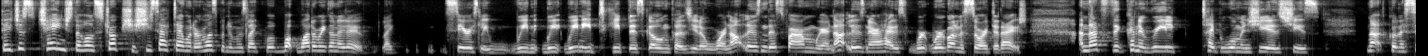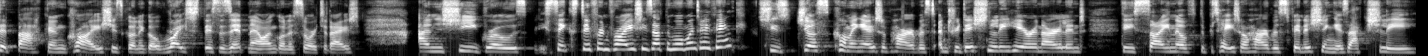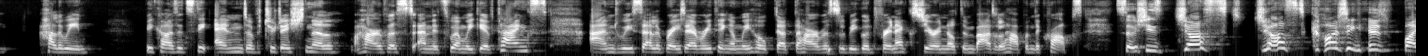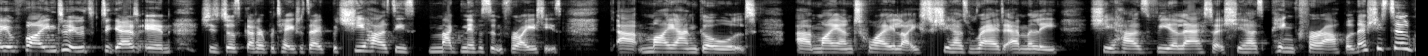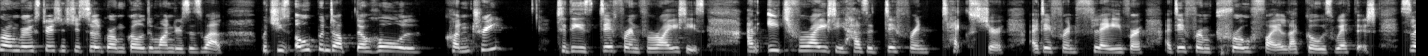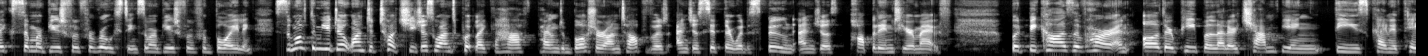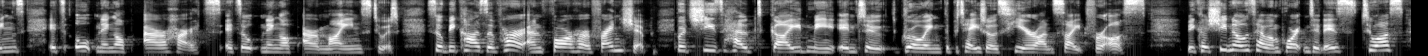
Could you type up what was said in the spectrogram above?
they just changed the whole structure. She sat down with her husband and was like, well, what, what are we going to do? Like, seriously, we, we, we need to keep this going because, you know, we're not losing this farm. We're not losing our house. We're, we're going to sort it out. And that's the kind of real type of woman she is. She's not going to sit back and cry. She's going to go, right, this is it now. I'm going to sort it out. And she grows six different varieties at the moment, I think. She's just coming out of harvest. And traditionally here in Ireland, the sign of the potato harvest finishing is actually Halloween because it's the end of traditional harvest and it's when we give thanks and we celebrate everything and we hope that the harvest will be good for next year and nothing bad will happen to crops. So she's just just cutting it by a fine tooth to get in. She's just got her potatoes out, but she has these magnificent varieties. Uh, Mayan Gold, uh, Mayan Twilight. She has Red Emily. She has Violetta. She has Pink Fir Apple. Now she's still grown roosters and she's still grown Golden Wonders as well, but she's opened up the whole country to these different varieties. And each variety has a different texture, a different flavor, a different profile that goes with it. So, like, some are beautiful for roasting, some are beautiful for boiling. Some of them you don't want to touch. You just want to put like a half pound of butter on top of it and just sit there with a spoon and just pop it into your mouth. But because of her and other people that are championing these kind of things, it's opening up our hearts, it's opening up our minds to it. So, because of her and for her friendship, but she she's helped guide me into growing the potatoes here on site for us because she knows how important it is to us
